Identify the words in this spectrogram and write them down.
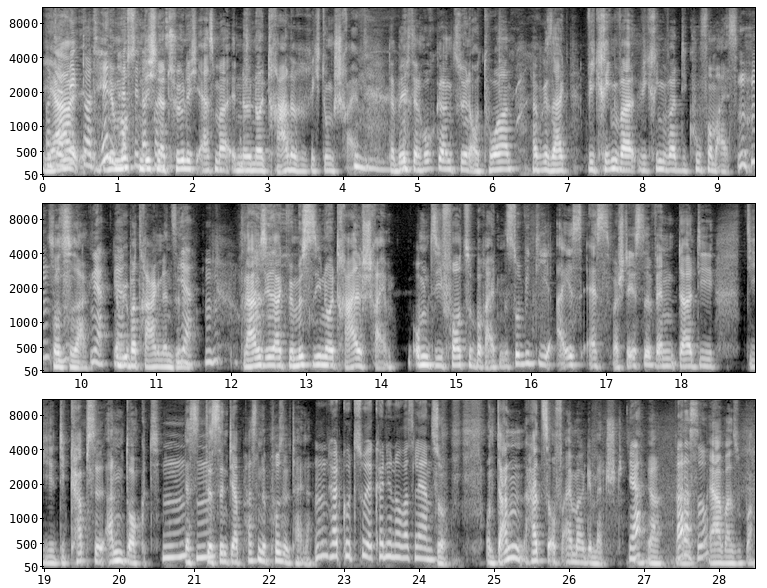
Und ja, der Weg dorthin wir mussten dich natürlich erstmal in eine neutralere Richtung schreiben. Da bin ich dann hochgegangen zu den Autoren, habe gesagt, wie kriegen wir, wie kriegen wir die Kuh vom Eis, sozusagen, Mhm, Ja, im ja. übertragenen Sinne. Ja, mhm. Und da haben sie gesagt, wir müssen sie neutral schreiben, um sie vorzubereiten. Das ist so wie die ISS, verstehst du? Wenn da die, die, die Kapsel andockt, das, das sind ja passende Puzzleteile. Hm, Hört gut zu, ihr könnt hier nur was lernen. So. Und dann hat es auf einmal gematcht. Ja? ja War ja. das so? Ja, war super.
